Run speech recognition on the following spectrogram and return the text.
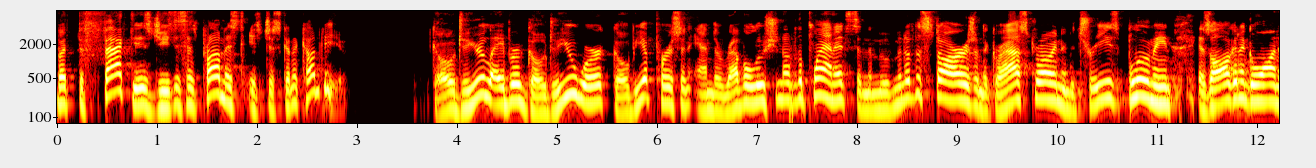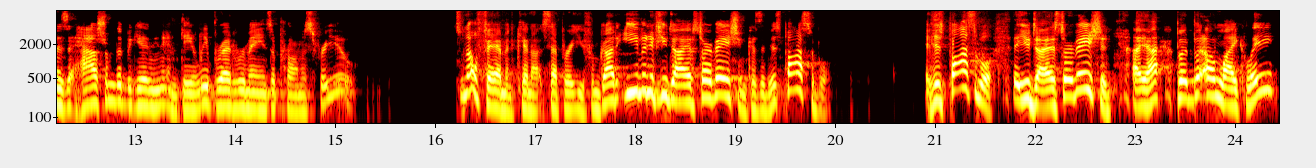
But the fact is, Jesus has promised it's just going to come to you. Go do your labor, go do your work, go be a person, and the revolution of the planets and the movement of the stars and the grass growing and the trees blooming is all going to go on as it has from the beginning, and daily bread remains a promise for you. So no famine cannot separate you from God, even if you die of starvation, because it is possible. It is possible that you die of starvation. Uh, yeah, but but unlikely.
